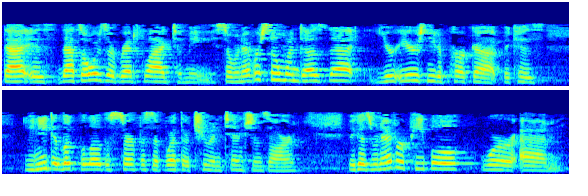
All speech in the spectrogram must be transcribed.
that is that's always a red flag to me. So whenever someone does that, your ears need to perk up because you need to look below the surface of what their true intentions are. Because whenever people were um,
